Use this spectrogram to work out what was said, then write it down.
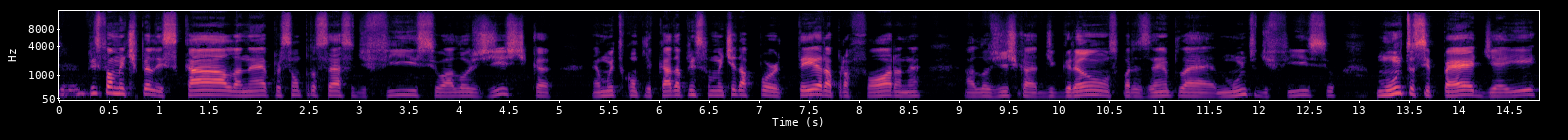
Uhum. Principalmente pela escala, né? Por ser um processo difícil, a logística é muito complicada, principalmente da porteira para fora, né? A logística de grãos, por exemplo, é muito difícil, muito se perde aí,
